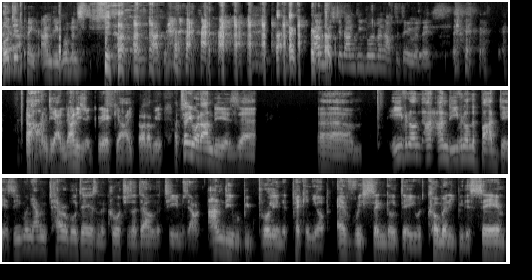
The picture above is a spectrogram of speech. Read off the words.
Oh, uh, did I think Andy Woodman's? how much did Andy Woodman have to do with this? oh, Andy, Andy's a great guy. God, I mean, I tell you what, Andy is. Uh, um, even on Andy, even on the bad days, even when you're having terrible days and the coaches are down, the team's down, Andy would be brilliant at picking you up every single day. He would come in, he'd be the same,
